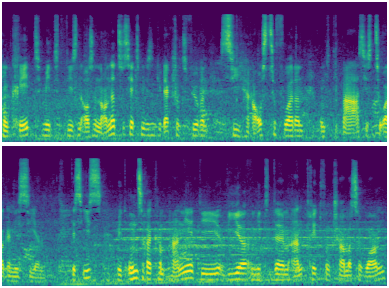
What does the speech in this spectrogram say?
konkret mit diesen auseinanderzusetzen, mit diesen Gewerkschaftsführern, sie herauszufordern und die Basis zu organisieren. Das ist mit unserer Kampagne, die wir mit dem Antritt von Chama Savant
